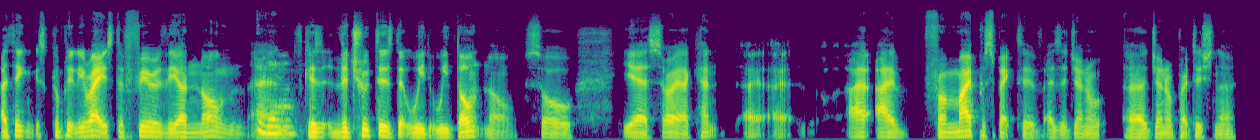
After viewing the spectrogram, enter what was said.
I think it's completely right. It's the fear of the unknown, and Yeah. because the truth is that we we don't know. So, yeah, sorry, I can't. I, I, I, I from my perspective as a general uh, general practitioner,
